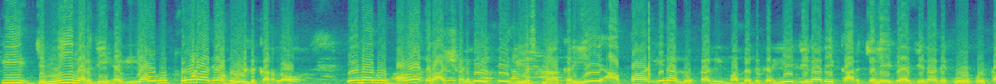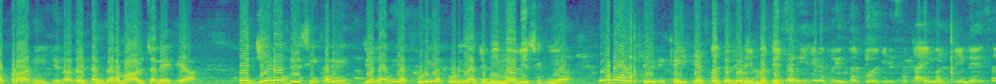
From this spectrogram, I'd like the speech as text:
ਕਿ ਜਿੰਨੀ એનર્ਜੀ ਹੈਗੀ ਆ, ਉਹਨੂੰ ਥੋੜਾ ਜਿਹਾ ਹੋਲਡ ਕਰ ਲਓ। ਇਹਨਾਂ ਨੂੰ ਬਹੁਤ ਰਾਸ਼ਨ ਦੇ ਉੱਤੇ ਵੇਸਟ ਨਾ ਕਰੀਏ। ਆਪਾਂ ਇਹਨਾਂ ਲੋਕਾਂ ਦੀ ਮਦਦ ਕਰੀਏ, ਜਿਨ੍ਹਾਂ ਦੇ ਘਰ ਚਲੇ ਗਏ, ਜਿਨ੍ਹਾਂ ਦੇ ਕੋਲ ਕੋਈ ਕੱਪੜਾ ਨਹੀਂ, ਜਿਨ੍ਹਾਂ ਦੇ ਡੰਗਰ ਮਾਲ ਚਲੇ ਗਿਆ। ਤੇ ਜਿਹੜੇ ਬੇਸਿਕਲੀ ਜਿਨ੍ਹਾਂ ਦੀਆਂ ਥੋੜੀਆਂ ਥੋੜੀਆਂ ਜ਼ਮੀਨਾਂ ਵੀ ਸੀਗੀਆਂ, ਉਹਨਾਂ ਉੱਤੇ ਵੀ ਕਈ ਕਈ ਜਿਹੜੀ ਮਿੱਟੀ ਚੜ ਜਿਹੜੇ ਬਰਿੰਦਰ ਕੋਲ ਜਿਹੜੇ ਸਚਾਈ ਮੰਤਰੀ ਨੇ, ਸਰ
